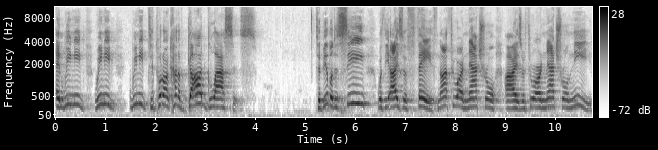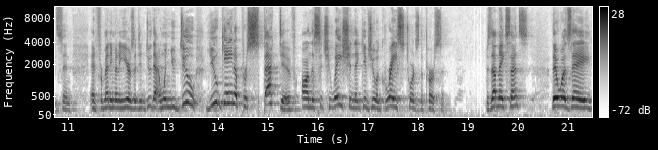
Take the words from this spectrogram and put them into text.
And we need, we, need, we need to put on kind of God glasses to be able to see with the eyes of faith, not through our natural eyes or through our natural needs. And, and for many, many years, I didn't do that. And when you do, you gain a perspective on the situation that gives you a grace towards the person. Does that make sense? There was a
